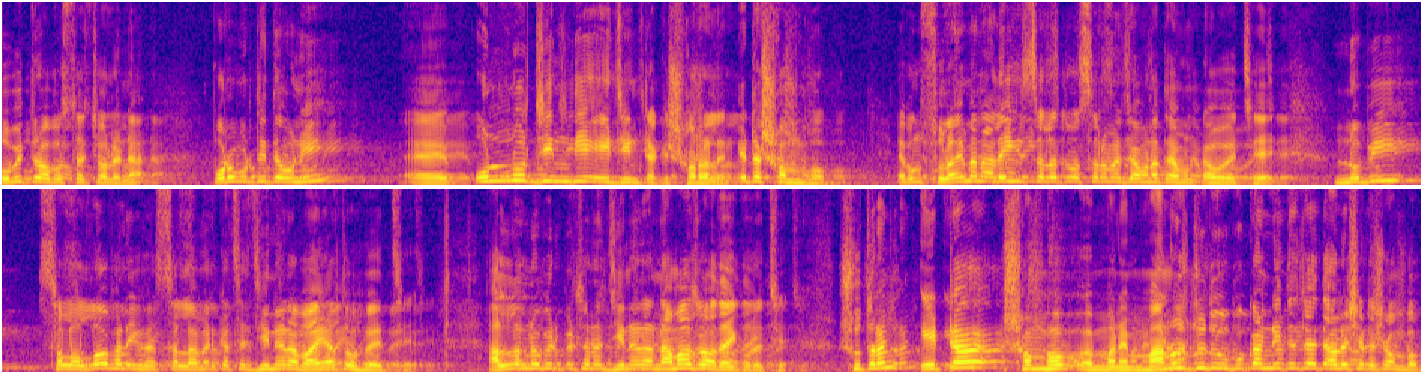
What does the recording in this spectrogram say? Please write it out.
পবিত্র অবস্থায় চলে না। পরবর্তীতে উনি অন্য জিন দিয়ে এই জিনটাকে সরালেন। এটা সম্ভব। এবং সুলাইমান আলহি সাল্লাতামের জামানাতে এমনটা হয়েছে, নবী সাল্লাহ আলহিহাসাল্লামের কাছে জিনেরা বায়াতও হয়েছে। আল্লাহ নবীর পেছনে জিনেরা নামাজও আদায় করেছে। সুতরাং এটা সম্ভব মানে মানুষ যদি উপকার নিতে চায় তাহলে সেটা সম্ভব।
